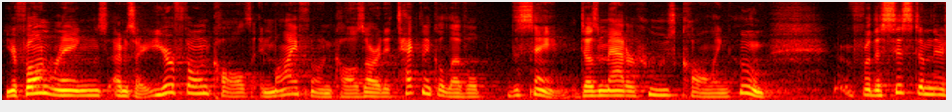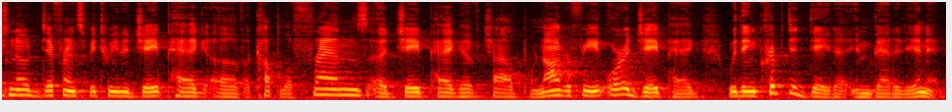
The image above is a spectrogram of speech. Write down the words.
Your phone rings, I'm sorry, your phone calls and my phone calls are at a technical level the same. It doesn't matter who's calling whom for the system, there's no difference between a JPEG of a couple of friends, a JPEG of child pornography, or a JPEG with encrypted data embedded in it.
